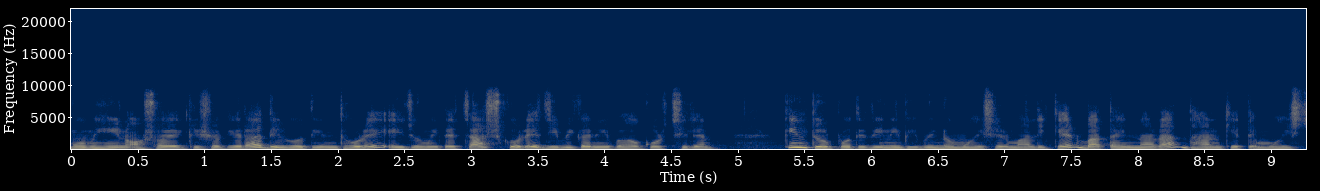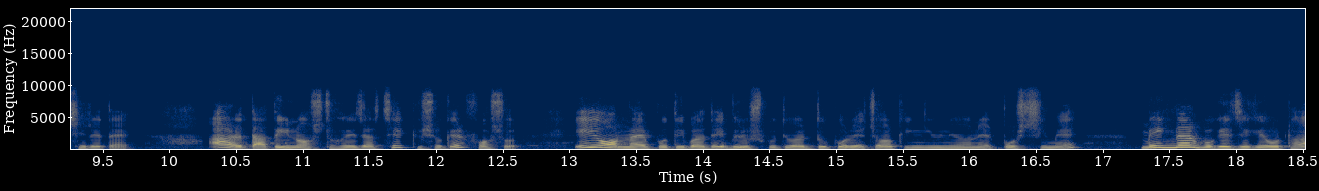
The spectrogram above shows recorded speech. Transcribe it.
ভূমিহীন অসহায় কৃষকেরা দীর্ঘদিন ধরে এই জমিতে চাষ করে জীবিকা নির্বাহ করছিলেন। কিন্তু প্রতিদিনই বিভিন্ন মহিষের মালিকের বাতাইন্নারা ধান খেতে মহিষ ছেড়ে দেয়। আর তাতেই নষ্ট হয়ে যাচ্ছে কৃষকের ফসল। এই অন্যায়ের প্রতিবাদে বৃহস্পতিবার দুপুরে চরকিং ইউনিয়নের পশ্চিমে মেঘনার বুকে জেগে ওঠা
